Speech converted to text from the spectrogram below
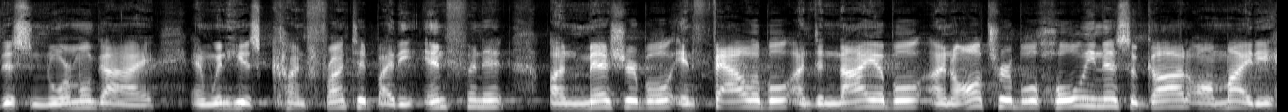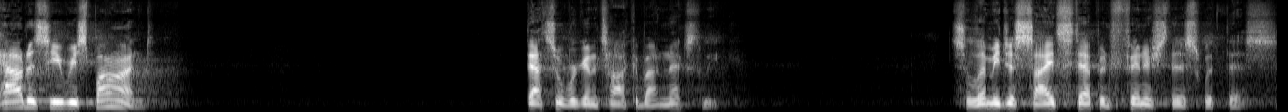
this normal guy, and when he is confronted by the infinite, unmeasurable, infallible, undeniable, unalterable holiness of God Almighty, how does he respond? That's what we're going to talk about next week. So let me just sidestep and finish this with this.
